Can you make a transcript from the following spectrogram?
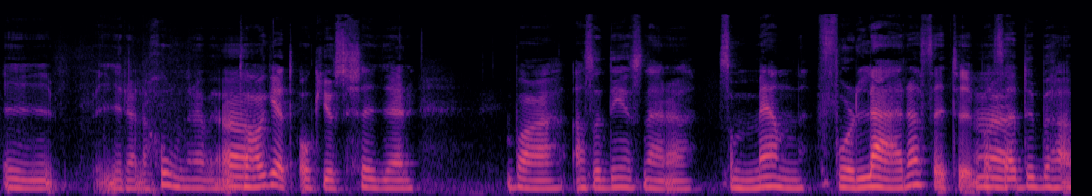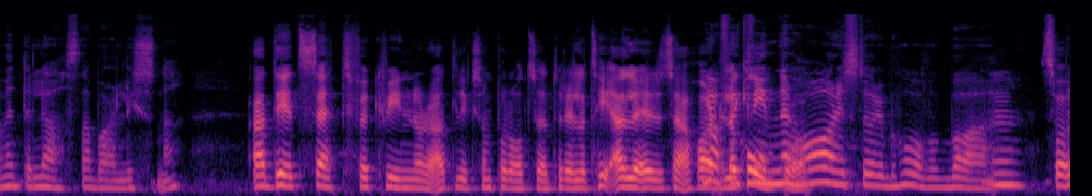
i, i relationer överhuvudtaget. Och just tjejer bara, alltså det är en sån här som män får lära sig typ. Att, så här, du behöver inte lösa, bara lyssna. Att det är ett sätt för kvinnor att liksom på något sätt relatera, eller så här, ha Ja, en för relation kvinnor på. har ett större behov av att bara spy Bara-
